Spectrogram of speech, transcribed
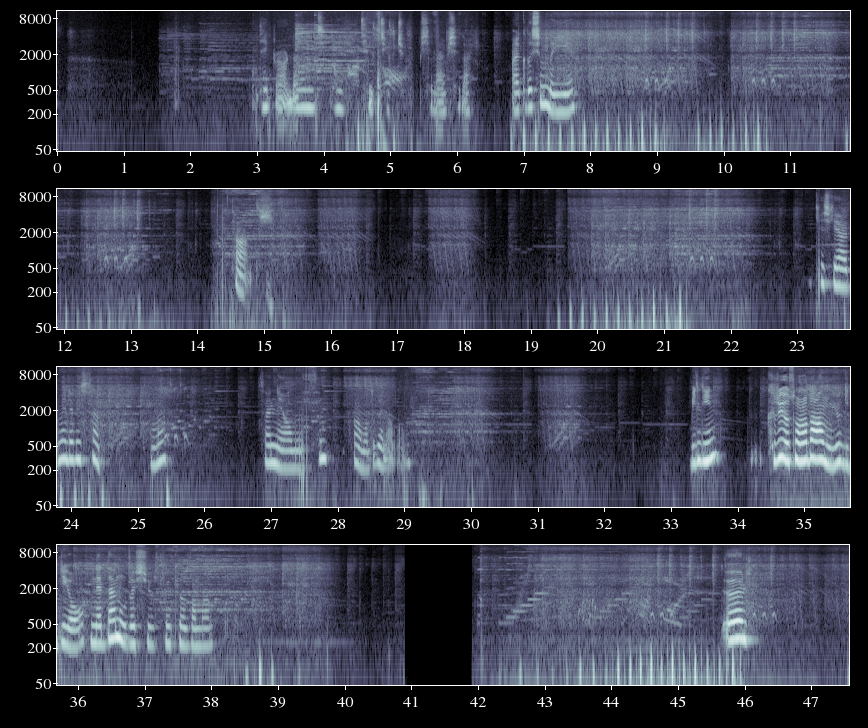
Tekrardan çift çift çift, bir şeyler bir şeyler. Arkadaşım da iyi. Keşke yardım edebilsem. Ama sen ne alıyorsun? Almadı ben alalım. Bildiğin kırıyor sonra da almıyor gidiyor. Neden uğraşıyorsun ki o zaman? Öl.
